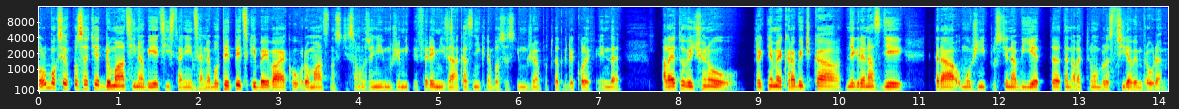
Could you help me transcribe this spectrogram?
Wallbox je v podstatě domácí nabíjecí stanice, hmm. nebo typicky bývá jako v domácnosti. Samozřejmě může mít i firmní zákazník, nebo se s ním můžeme potkat kdekoliv jinde, ale je to většinou, řekněme, krabička někde na zdi, která umožní prostě nabíjet ten elektromobil střídavým proudem.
